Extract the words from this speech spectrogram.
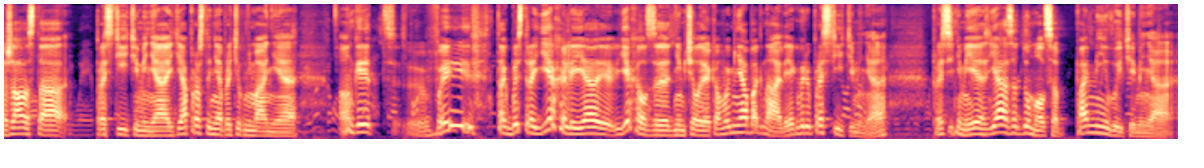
пожалуйста, простите меня, я просто не обратил внимания. Он говорит, вы так быстро ехали, я ехал за одним человеком, вы меня обогнали. Я говорю, простите меня, простите меня, я задумался, помилуйте меня.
